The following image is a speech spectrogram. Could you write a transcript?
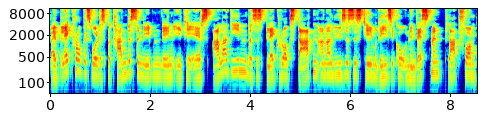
Bei BlackRock ist wohl das bekannteste neben den ETFs Aladdin. Das ist BlackRocks Datenanalyse-System, Risiko- und Investmentplattform.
